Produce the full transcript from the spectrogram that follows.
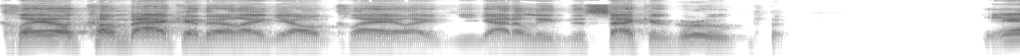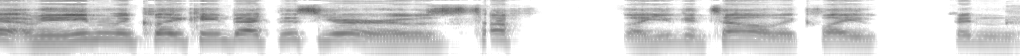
Clay will come back and they're like, "Yo, Clay, like you got to lead the second group." yeah, I mean, even when Clay came back this year, it was tough. Like you could tell that Clay couldn't.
